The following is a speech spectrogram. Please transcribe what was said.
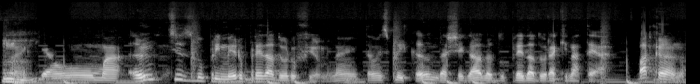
né, Uhum. que é uma antes do primeiro Predador o filme, né? Então explicando a chegada do Predador aqui na Terra. Bacana,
